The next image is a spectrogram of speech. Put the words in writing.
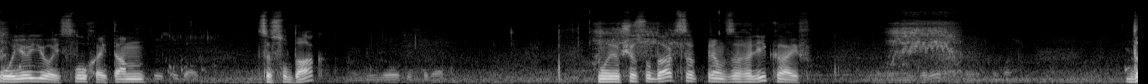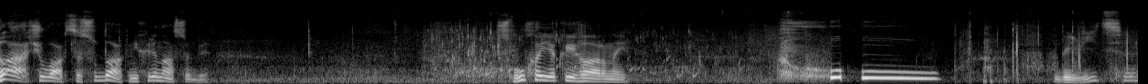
Ой-ой-ой, слухай, там Це судак. це судак? Ну, якщо судак, це прям взагалі кайф. Побачимо. Да, чувак, це судак, ніхрена собі. Слухай, який гарний. Ху-ху. Дивіться.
